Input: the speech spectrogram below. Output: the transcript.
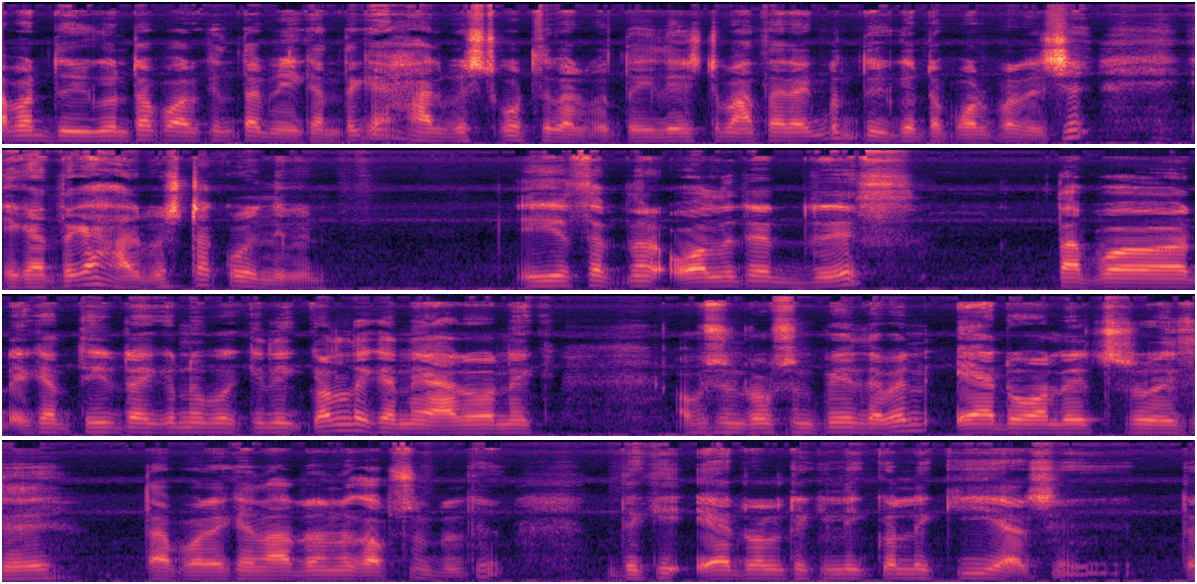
আবার দুই ঘণ্টা পর কিন্তু আমি এখান থেকে হারভেস্ট করতে পারব। তো এই জিনিসটা মাথায় রাখবেন, দুই ঘণ্টা পর পর এসে এখান থেকে হারভেস্টটা করে নেবেন। এই হচ্ছে আপনার ওয়ালেট অ্যাড্রেস তারপর এখান থেকে টাইকনের উপর ক্লিক করলে এখানে আরও অনেক অপশন টপশন পেয়ে যাবেন। অ্যাড ওয়ালেট রয়েছে, তারপর এখানে আরও অনেক অপশন রয়েছে। দেখি অ্যাড ওয়ালেটে ক্লিক করলে কি আসে। তো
